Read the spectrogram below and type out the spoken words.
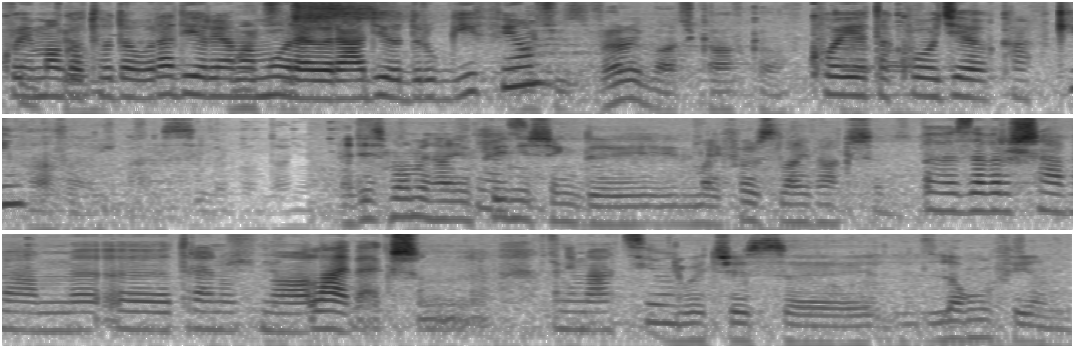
koji je mogao to da uradi, jer Yamamura je uradio drugi film koji je također o Kafki. At this moment I am finishing the my first live action. Uh, završavam uh, trenutno live action animaciju. Which is a long film.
